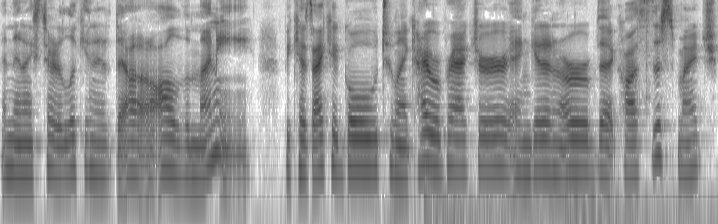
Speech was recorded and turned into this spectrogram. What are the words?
And then I started looking at the, all the money because I could go to my chiropractor and get an herb that costs this much,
